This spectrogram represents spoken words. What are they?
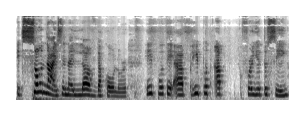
It's so nice and I love the color. He put it up. He put up for you to see.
